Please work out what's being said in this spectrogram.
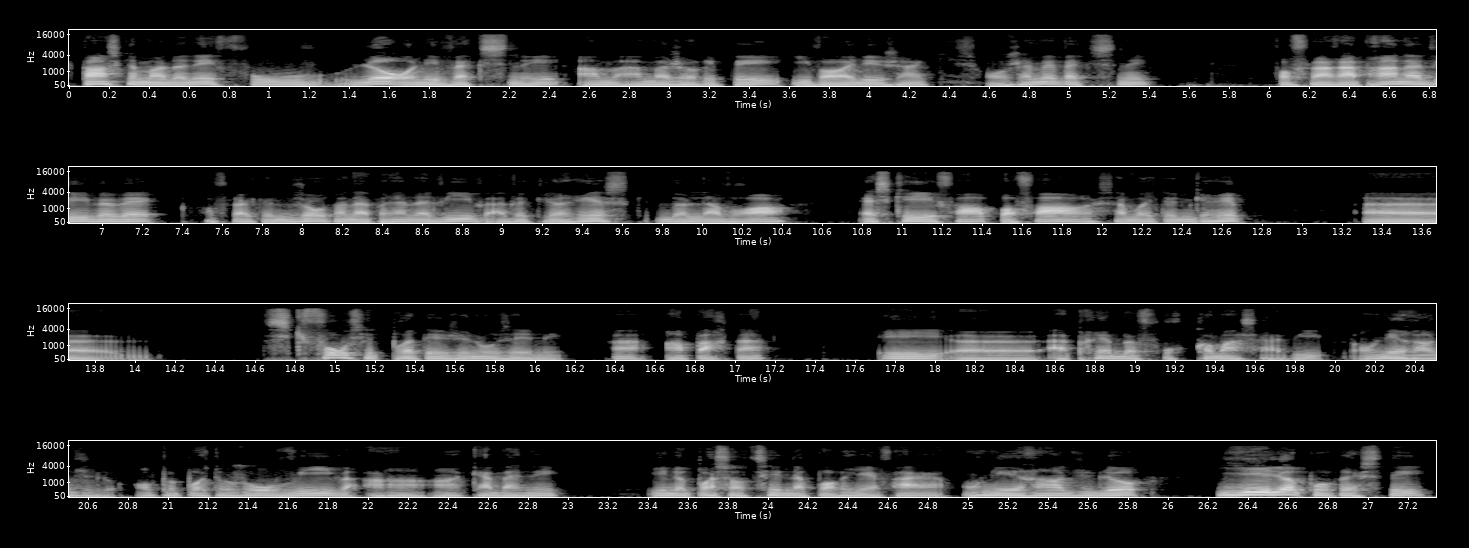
Je pense qu'à un moment donné, faut, là, on est vacciné en, majorité. Il va y avoir des gens qui ne seront jamais vaccinés. Il va falloir apprendre à vivre avec. Il va falloir que nous autres, on apprenne à vivre avec le risque de l'avoir. Est-ce qu'il est fort, pas fort? Ça va être une grippe. Euh, ce qu'il faut, c'est de protéger nos aînés hein, en partant. Et euh, après, il ben, faut recommencer à vivre. On est rendu là. On ne peut pas toujours vivre en, en cabané et ne pas sortir, ne pas rien faire. On est rendu là. Il est là pour rester.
